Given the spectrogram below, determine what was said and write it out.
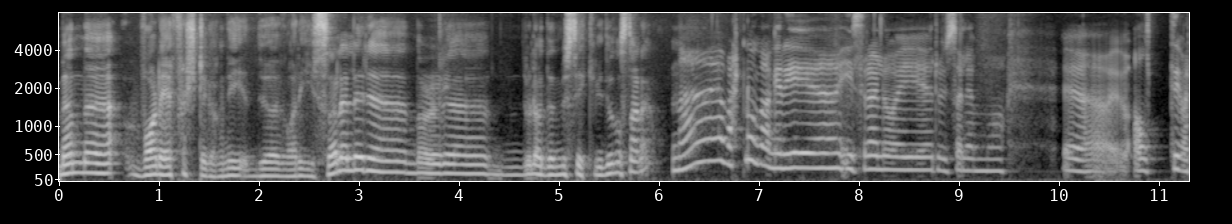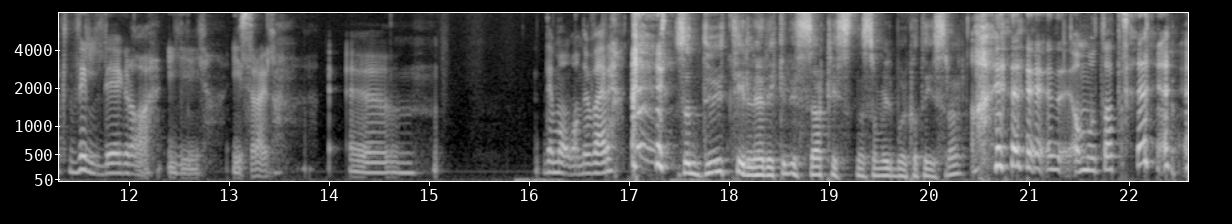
Men eh, var det første gangen du var i Israel, eller eh, når du lagde en musikkvideo? Åssen er det? Nei, jeg har vært noen ganger i Israel og i Jerusalem, og uh, alltid vært veldig glad i Israel. Uh, Det må man jo være. Så du tilhører ikke disse artistene som vil boikotte Israel? Motsatt.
